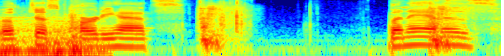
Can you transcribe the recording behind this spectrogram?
Both just party hats. Bananas.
